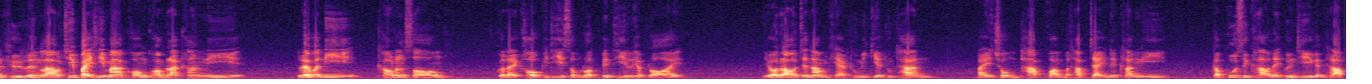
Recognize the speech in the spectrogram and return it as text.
นั่นคือเรื่องราวที่ไปที่มาของความรักครั้งนี้ และวันนี้เขาทั้งสอง ก็ได้เข้าพิธีสมรสเป็นที่เรียบร้อย เดี๋ยวเราจะนำแขกทุกมิเกียรติทุกท่าน ไปชมภาพความประทับใจในครั้งนี้ กับผู้สื่อข่าวในพื้นที่กันครับ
